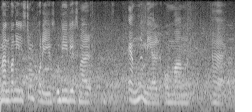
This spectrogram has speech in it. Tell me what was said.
Men vaniljstrumpor är ju, och det är ju det som är ännu mer om man eh,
